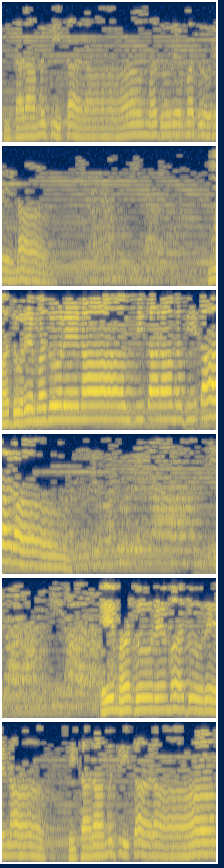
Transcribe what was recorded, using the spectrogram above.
सीताराम सीताराम। मधुर मधुर नाम। मधुर मधुर नाम, सीताराम सीताराम। हे मधुर मधुर नाम, सीताराम सीताराम।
